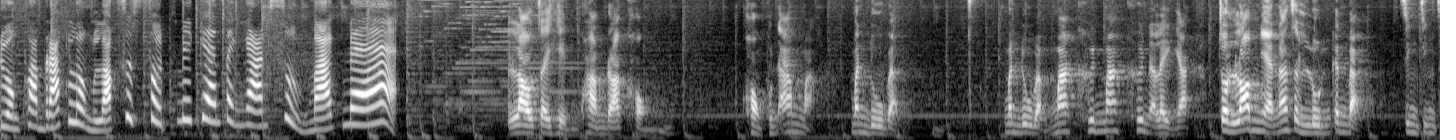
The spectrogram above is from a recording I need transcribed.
ดวงความรักหลงล็อกสุดๆ มีเกณฑ์แต่งงานสูงมากแม่ เราจะเห็นความรักของของคุณอ้ำอะ มันดูแบบ มันดูแบบมากขึ้นมากขึ้นอะไรอย่างเงี้ย จนรอบเนี้ยน่าจะลุ้นกันแบบจริง ๆ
